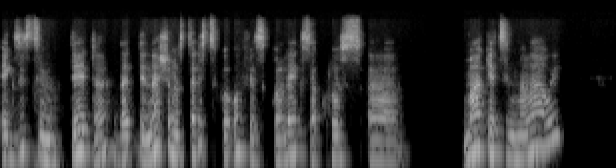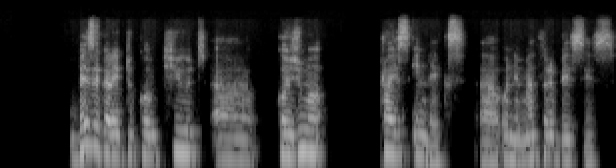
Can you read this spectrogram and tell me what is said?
existing data that the National Statistical Office collects across uh, markets in Malawi, basically to compute uh, consumer price index uh, on a monthly basis.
